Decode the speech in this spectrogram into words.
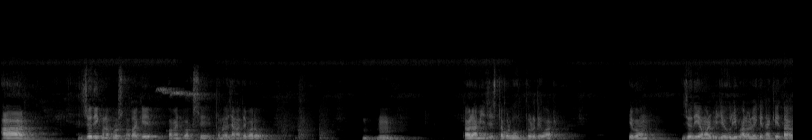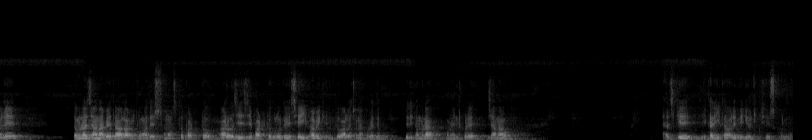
আর যদি কোনো প্রশ্ন থাকে কমেন্ট বক্সে তোমরা জানাতে পারো। হুম। তাহলে আমি চেষ্টা করব উত্তর দেওয়ার। এবং যদি আমার ভিডিওগুলি ভালো লেগে থাকে, তাহলে তোমরা জানাবে, তাহলে আমি তোমাদের সমস্ত পাঠ্য আরও যে যে পাঠ্যগুলো রয়েছে, এইভাবে কিন্তু আলোচনা করে দেব। যদি তোমরা কমেন্ট করে জানাও। আজকে এখানেই তাহলে ভিডিওটি শেষ করলাম।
